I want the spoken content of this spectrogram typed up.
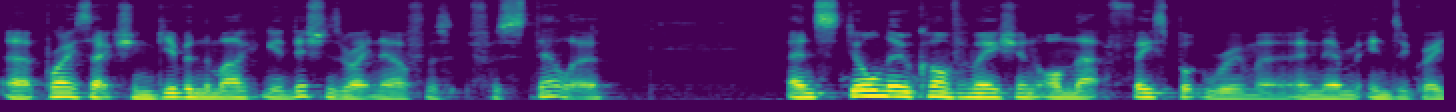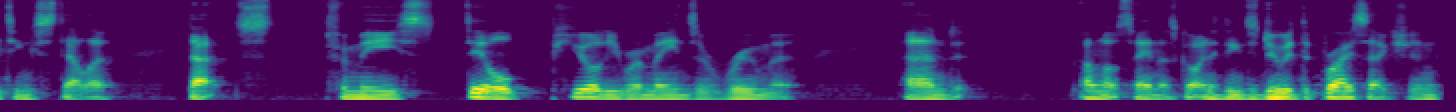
uh, price action given the market conditions right now for, for Stellar. And still no confirmation on that Facebook rumor and them integrating Stellar. That's, for me, still purely remains a rumor. And I'm not saying that's got anything to do with the price action.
